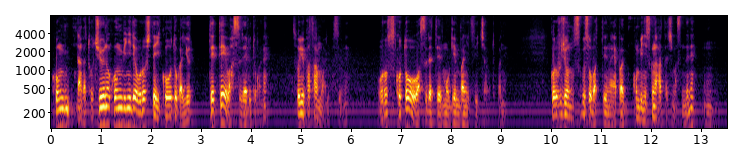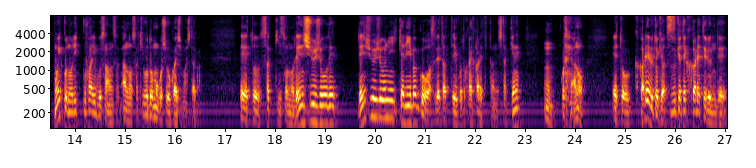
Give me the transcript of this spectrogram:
コンなんか途中のコンビニで降ろしていこうとか言ってて忘れるとかね。そういうパターンもありますよね。降ろすことを忘れてもう現場に着いちゃうとかね。ゴルフ場のすぐそばっていうのはやっぱりコンビニ少なかったりしますんでね。うん、もう一個のリックファイブさん、あの、先ほどもご紹介しましたが、えっ、ー、と、さっきその練習場で練習場にキャディバッグを忘れたっていうことが書かれてたんでしたっけね？うん。これ、あの、えっと、書かれる時は続けて書かれてるんで、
